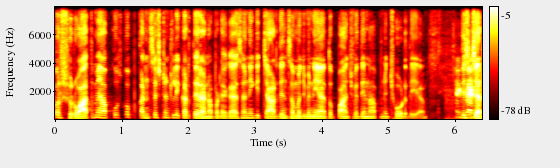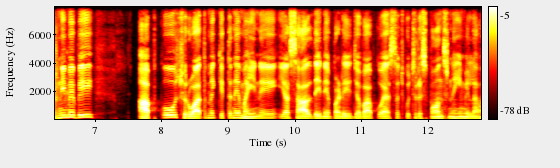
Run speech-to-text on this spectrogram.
पर शुरुआत में आपको उसको कंसिस्टेंटली करते रहना पड़ेगा। ऐसा नहीं कि चार दिन समझ में नहीं आया तो पाँचवें दिन आपने छोड़ दिया। exactly. इस जर्नी में भी आपको शुरुआत में कितने महीने या साल देने पड़े जब आपको ऐसा कुछ रिस्पॉन्स नहीं मिला?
